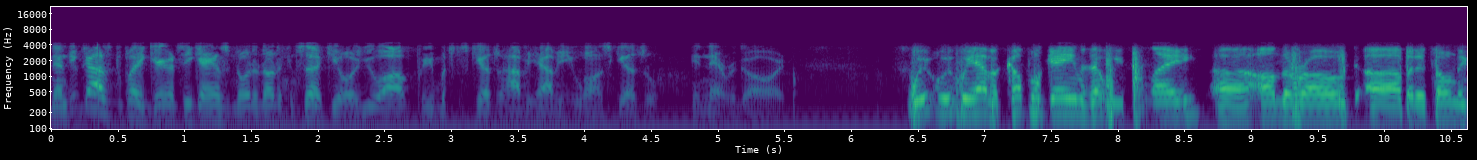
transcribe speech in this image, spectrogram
Now, you guys can play guarantee games in Northern, Northern Kentucky, or you all pretty much schedule however, however you want schedule in that regard? We, we, we have a couple games that we play uh, on the road, uh, but it's only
